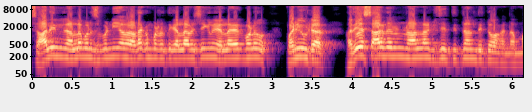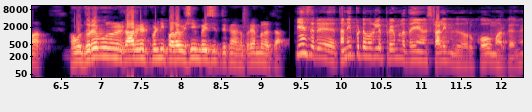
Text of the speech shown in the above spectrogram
ஸ்டாலின் நல்ல மனசு பண்ணி அவர் அடக்கம் பண்ணுறதுக்கு எல்லா விஷயங்களும் எல்லா ஏற்பாடும் பண்ணி விட்டார் அதே ஸ்டாலின் நாலு நாள் கழிச்சு திட்டினாலும் திட்டுவாங்க அந்த அம்மா. அவங்க துரைமுருகனை டார்கெட் பண்ணி பல விஷயம் பேசிட்டு இருக்காங்க பிரேமலதா. ஏன் சார் தனிப்பட்ட முறையில் பிரேமலதா ஏன் ஸ்டாலின் மீது ஒரு கோவமா இருக்காங்க?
